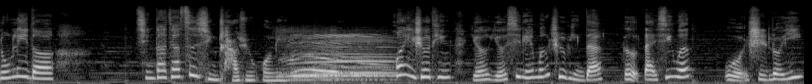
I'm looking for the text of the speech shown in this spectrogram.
农历的，请大家自行查询黄历。欢迎收听由游戏联盟出品的《狗带新闻》，我是洛伊。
